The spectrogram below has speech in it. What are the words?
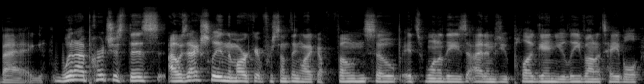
Bag. When I purchased this, I was actually in the market for something like a phone soap. It's one of these items you plug in, you leave on a table,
